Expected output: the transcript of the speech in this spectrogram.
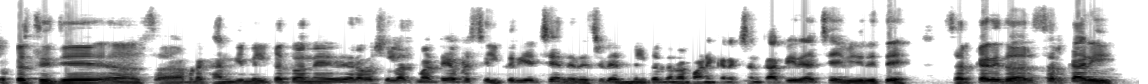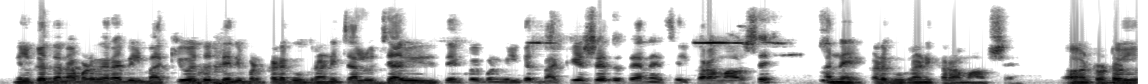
ચોક્કસથી જે આપણે ખાનગી મિલકતોને વેરા વસૂલાત માટે આપણે સીલ કરીએ છીએ અને રેસિડેન્ટ મિલકતોના પાણી કનેક્શન કાપી રહ્યા છે, એવી રીતે સરકારી તો સરકારી મિલકતોના પણ વેરા બિલ બાકી હોય તો તેની પણ કડક ઉઘરાણી ચાલુ છે, આવી રીતે કોઈ પણ મિલકત બાકી હશે તો તેને સીલ કરવામાં આવશે અને કડક ઉઘરાણી કરવામાં આવશે. ટોટલ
